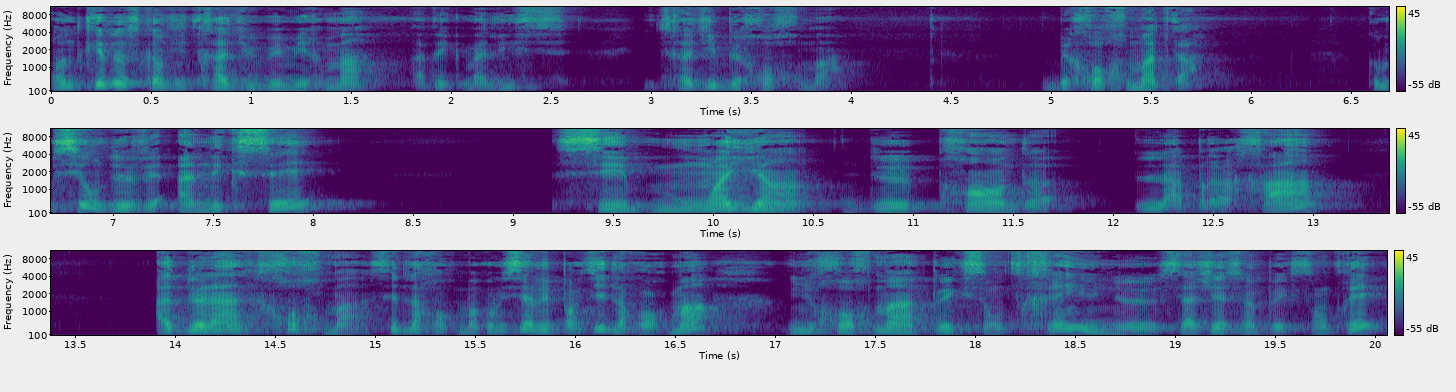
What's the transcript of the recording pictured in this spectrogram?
Onkelos, quand il traduit Bemirma avec malice, il traduit Bechochma, Bechochmata. Comme si on devait annexer ces moyens de prendre la bracha à de la chokhma. C'est de la chokhma. Comme si ça avait partie de la chokhma, une chokhma un peu excentrée, une sagesse un peu excentrée,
